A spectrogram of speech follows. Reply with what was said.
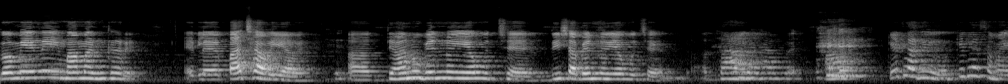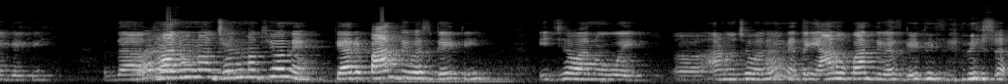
ગમે નહીં મામાને ઘરે. એટલે પાછા વહી આવે. ધ્યાનુ બેનનું એવું જ છે દિશાબેનનું એવું છે. કેટલા દિવસ કેટલા સમય ગઈ હતી? ધાનુ ધાનુનો જન્મ થયો ને ત્યારે પાંચ દિવસ ગઈ હતી. એ જવાનું હોય આણું જવાનું હોય ને તો એ આણું પાંચ દિવસ ગઈ હતી દિશા.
